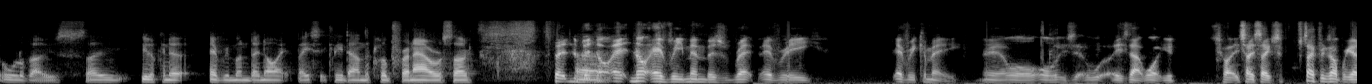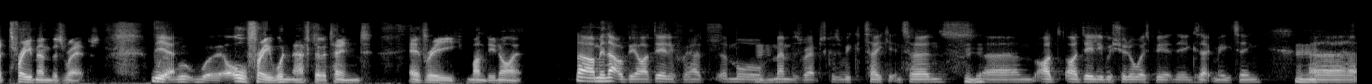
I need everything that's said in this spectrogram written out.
all of those. So you're looking at every Monday night, basically down the club for an hour or so. But, but uh, not not every members rep every every committee, yeah, or or is, it, is that what you? Try? So, so, say for example, we had three members reps. Yeah, we, we, all three wouldn't have to attend every Monday night. No, I mean that would be ideal if we had more mm-hmm. members reps because we could take it in turns. Mm-hmm. Um, ideally, we should always be at the exec meeting, mm-hmm. uh,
